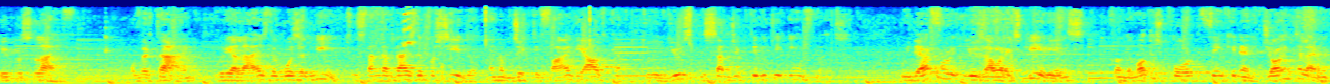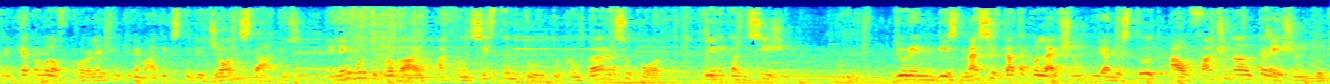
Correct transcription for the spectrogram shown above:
people's life. Over time, we realized there was a need to standardize the procedure and objectify the outcome to reduce the subjectivity influence. We therefore use our experience from the motorsport thinking a joint telemetry capable of correlating kinematics to the joint status and able to provide a consistent tool to compare and support clinical decision. During this massive data collection, we understood how functional alteration could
